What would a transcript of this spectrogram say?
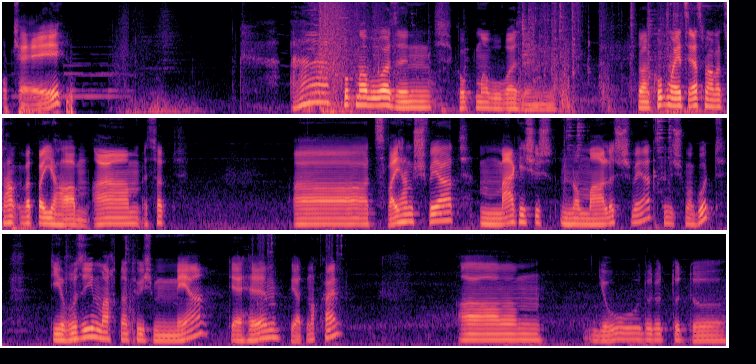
Okay. Ah, guck mal, wo wir sind. Guck mal, wo wir sind. So, dann gucken wir jetzt erstmal, was, was wir hier haben. Ähm, es hat äh, Zweihandschwert, magisches normales Schwert, finde ich schon mal gut. Die Rüssi macht natürlich mehr. Der Helm, wir hatten noch keinen. Ähm, jo, du, du, du, du.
